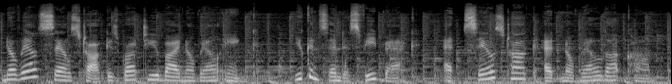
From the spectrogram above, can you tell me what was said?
Novell Sales Talk is brought to you by Novell Inc. You can send us feedback at salestalk at novell.com.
